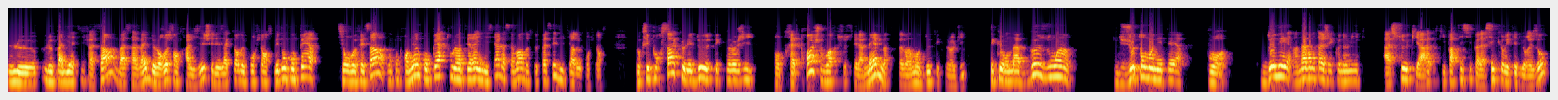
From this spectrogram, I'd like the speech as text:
le, le, palliatif à ça, bah, ça va être de le recentraliser chez les acteurs de confiance. Mais donc on perd, si on refait ça, on comprend bien qu'on perd tout l'intérêt initial, à savoir de se passer du tiers de confiance. Donc c'est pour ça que les deux technologies sont très proches, voire que c'est la même, c'est vraiment deux technologies, c'est qu'on a besoin du jeton monétaire pour donner un avantage économique à ceux qui, participent à la sécurité du réseau.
